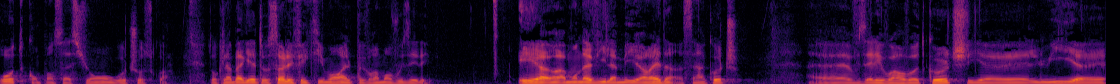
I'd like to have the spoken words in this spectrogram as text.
hautes, compensation ou autre chose. Quoi. Donc la baguette au sol, effectivement, elle peut vraiment vous aider. Et euh, à mon avis, la meilleure aide, c'est un coach. Euh, vous allez voir votre coach, lui, euh,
